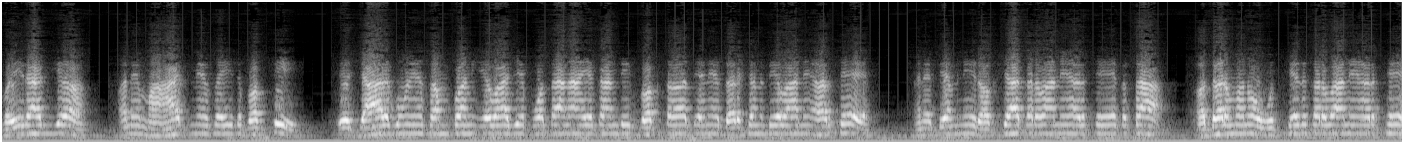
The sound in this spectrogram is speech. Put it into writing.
વૈરાગ્ય અને મહાત્મ્ય સહિત ભક્તિ, એ ચાર ગુણે સંપન્ન એવા જે પોતાના એકાંતિક ભક્ત તેને દર્શન દેવાને અર્થે અને તેમની રક્ષા કરવાને અર્થે તથા અધર્મ નો ઉચ્છેદ કરવાને અર્થે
